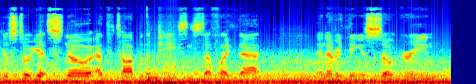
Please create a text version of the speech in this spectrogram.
you'll still get snow at the top of the peaks and stuff like that. And everything is so green.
